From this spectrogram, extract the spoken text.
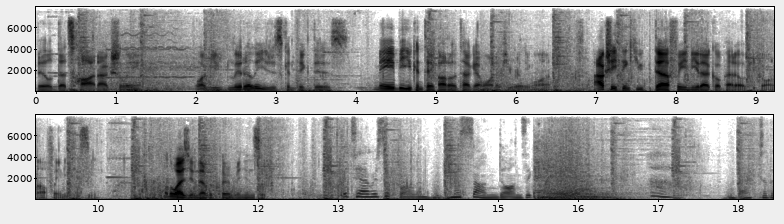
build that's hot actually. Like you literally you just can take this. Maybe you can take auto attack at one if you really want. I actually think you definitely need Echo Pedal if you're going offlane ETC. Otherwise you never clear minions. The terrors have fallen, and the sun dawns again. Back to the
